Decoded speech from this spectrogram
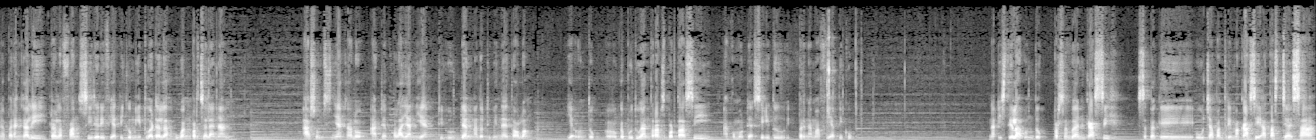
Nah, barangkali relevansi dari viaticum itu adalah uang perjalanan. Asumsinya kalau ada pelayan yang diundang atau dimintai tolong, ya untuk eh, kebutuhan transportasi, akomodasi itu bernama viaticum. Nah, istilah untuk persembahan kasih sebagai ucapan terima kasih atas jasa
